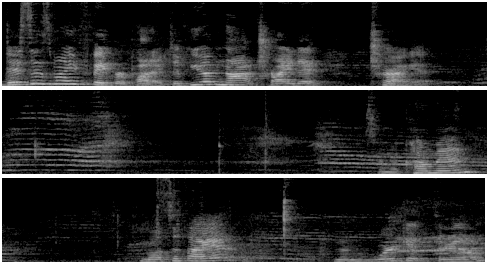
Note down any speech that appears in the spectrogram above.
this is my favorite product. If you have not tried it, try it. So I'm gonna come in, emulsify it, and then work it through.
